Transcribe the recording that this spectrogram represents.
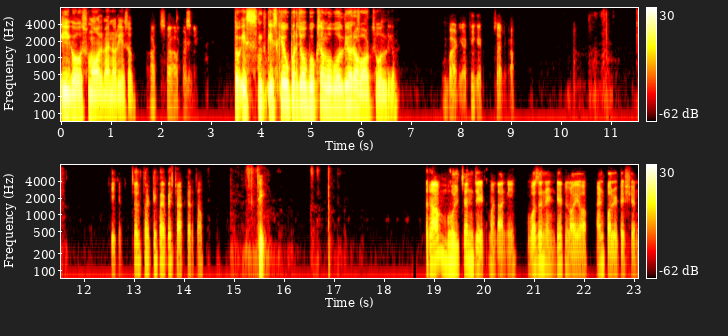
Ego Small Man और ये सब। अच्छा तो इस इसके ऊपर जो बुक्स हैं वो बोल दियो और अवार्ड्स बोल दियो। बढ़िया ठीक है चलेगा। ठीक है। चल थर्टी फाइव पे स्टार्ट करता हूँ ठीक Ram Bhulchand Jethmalani was an Indian lawyer and politician.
